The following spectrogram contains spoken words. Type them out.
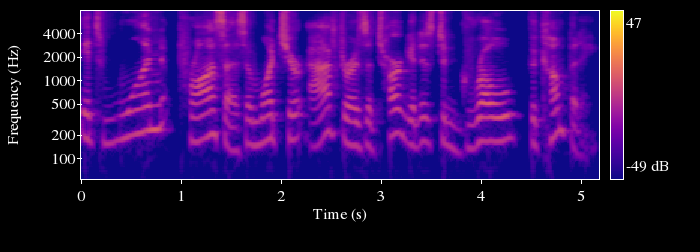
it's one process and what you're after as a target is to grow the company.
